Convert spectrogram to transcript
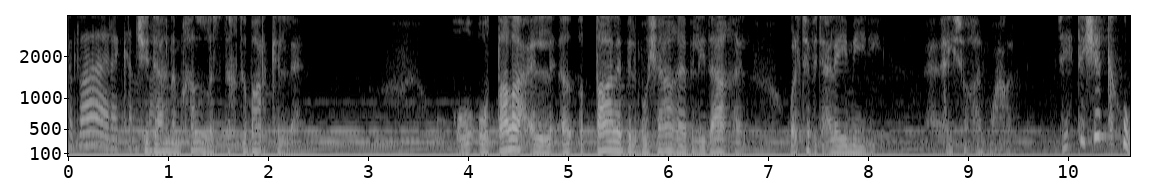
تبارك الله. كذا أنا مخلص الاختبار كله. وطلع ال- الطالب المشاغب اللي داخل والتفت على يميني. أي سؤال محال زين أنت شكو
